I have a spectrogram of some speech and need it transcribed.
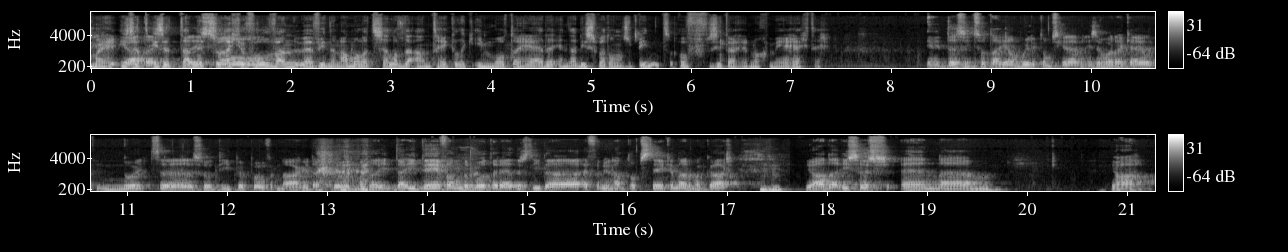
Maar is, het, is het dan net zo dat gevoel van wij vinden allemaal hetzelfde aantrekkelijk in motorrijden en dat is wat ons bindt? Of zit daar nog meer achter? Eh, dat is iets wat heel moeilijk te omschrijven is en waar ik eigenlijk nooit uh, zo diep heb over nagedacht. Hoor. Maar dat, dat, idee van de motorrijders die dat even hun hand opsteken naar elkaar, mm -hmm. ja, dat is er. En um, ja,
